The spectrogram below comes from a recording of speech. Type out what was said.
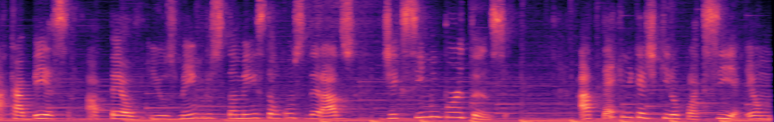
a cabeça, a pelve e os membros também estão considerados de extrema importância. A técnica de quiropraxia é um,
